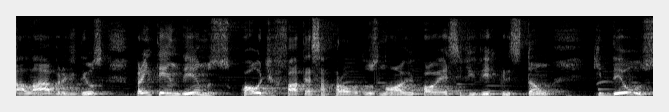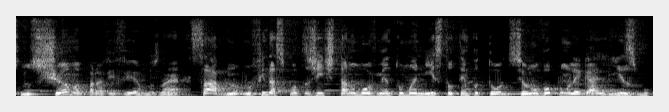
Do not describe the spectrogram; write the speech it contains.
palavra de Deus para entendermos qual de fato é essa prova dos nove, qual é esse viver cristão que Deus nos chama para vivermos, né? Sabe, no, no fim das contas a gente está no movimento humanista o tempo todo. Se eu não vou para um legalismo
